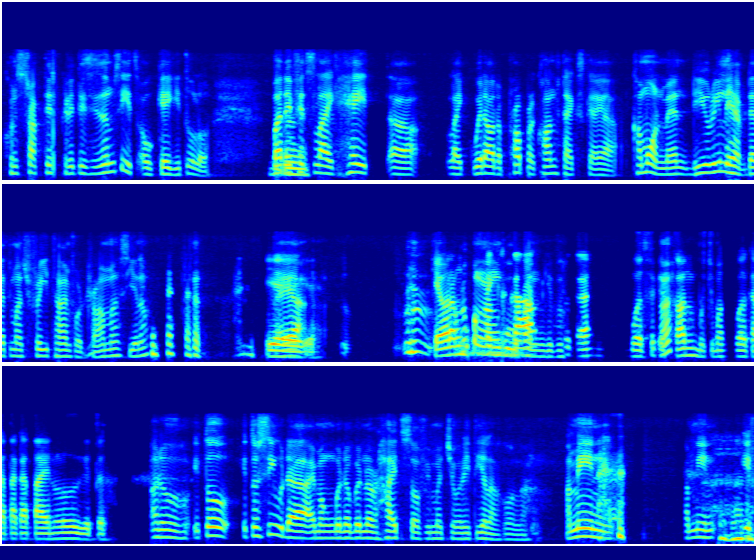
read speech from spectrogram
constructive criticism sih it's okay gitu loh. But mm. if it's like hate, uh, like without a proper context, kayak, come on man, do you really have that much free time for dramas, you know? Iya. yeah, yeah. Kayak orang lu pengangguran gitu. kan. Buat fake huh? account cuma buat kata-katain lu gitu. Aduh, itu itu sih udah emang bener-bener heights of immaturity lah kok lah. I mean, I mean, if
